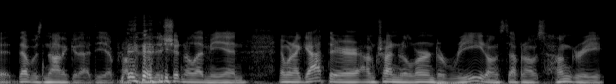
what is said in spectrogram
it, that was not a good idea. Probably they shouldn't have let me in. And when I got there, I'm trying to learn to read on stuff, and I was hungry,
